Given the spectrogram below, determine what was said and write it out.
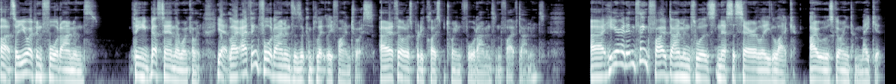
Ah, so you open four diamonds, thinking best hand they won't come in. Yeah, like I think four diamonds is a completely fine choice. I thought it was pretty close between four diamonds and five diamonds. Uh, here, I didn't think five diamonds was necessarily like I was going to make it.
